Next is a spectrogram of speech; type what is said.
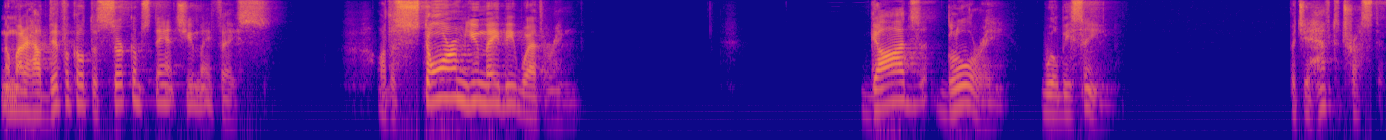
No matter how difficult the circumstance you may face or the storm you may be weathering, God's glory will be seen. But you have to trust Him.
